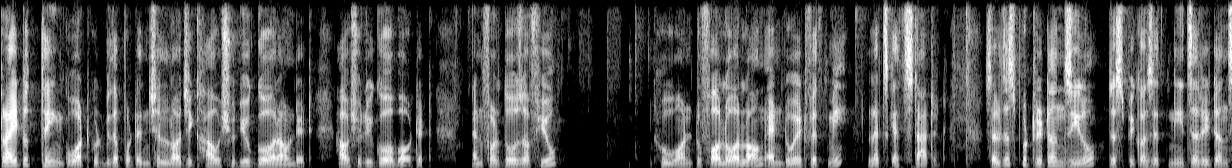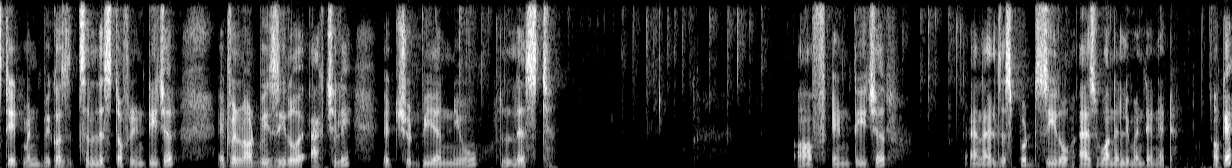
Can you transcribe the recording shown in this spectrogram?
try to think what could be the potential logic. How should you go around it? How should you go about it? And for those of you who want to follow along and do it with me, let's get started. So I'll just put return zero just because it needs a return statement because it's a list of integer. It will not be zero actually. It should be a new list of integer and I'll just put 0 as one element in it. Okay?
